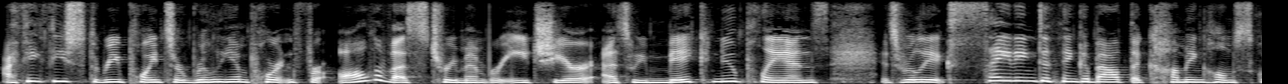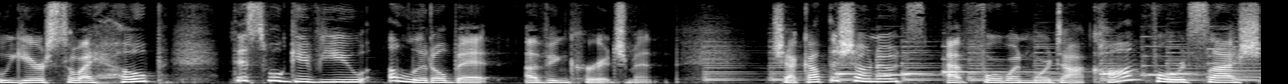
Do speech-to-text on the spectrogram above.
I think these three points are really important for all of us to remember each year as we make new plans. It's really exciting to think about the coming homeschool year, so I hope this will give you a little bit of encouragement. Check out the show notes at 4onemore.com forward slash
